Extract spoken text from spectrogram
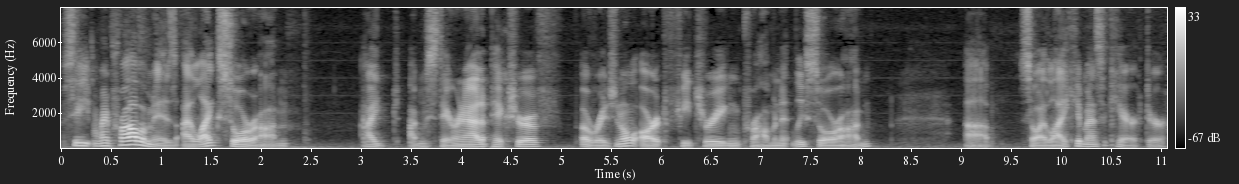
See, my problem is I like Sauron. I I'm staring at a picture of original art featuring prominently Sauron. Uh, so I like him as a character.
